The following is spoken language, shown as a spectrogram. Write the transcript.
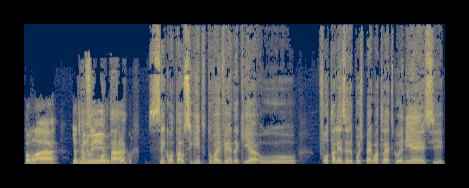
vamos lá, já diminuiu. Não, contar, já... Sem contar o seguinte, tu vai vendo aqui ó, o Fortaleza depois pega o Atlético Goianiense,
